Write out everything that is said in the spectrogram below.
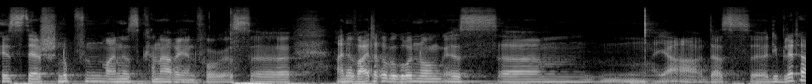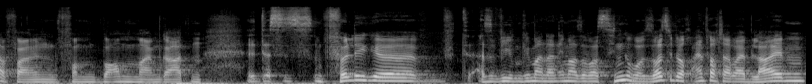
ist der Schnupfen meines Kanarienvogels. Äh, eine weitere Begründung ist, ähm, ja, dass äh, die Blätter fallen vom Baum in meinem Garten. Das ist ein völlige, also wie, wie man dann immer sowas hingeworfen, soll sie doch einfach dabei bleiben,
